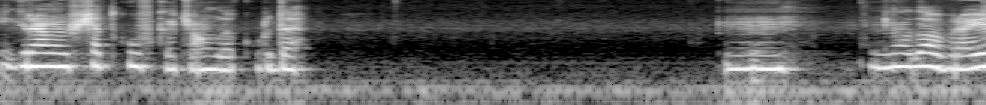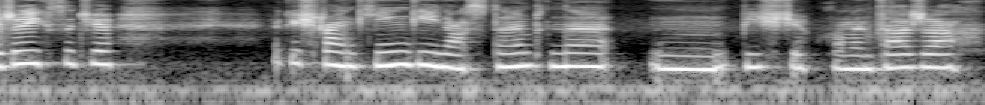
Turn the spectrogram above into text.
I gramy w siatkówkę ciągle, kurde. Mm, No dobra, jeżeli chcecie jakieś rankingi następne, mm, piszcie w komentarzach.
